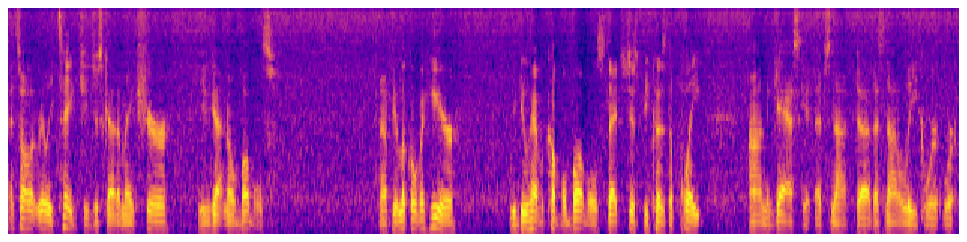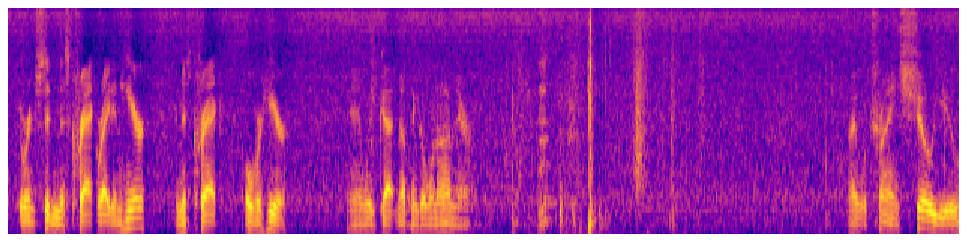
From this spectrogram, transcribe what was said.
that's all it really takes. You just got to make sure you've got no bubbles. Now if you look over here, we do have a couple bubbles. That's just because the plate on the gasket. That's not uh, that's not a leak. We're, we're, we're interested in this crack right in here and this crack over here. And we've got nothing going on there. I will try and show you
